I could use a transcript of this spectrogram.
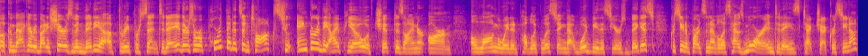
Welcome back, everybody. Shares of NVIDIA up 3% today. There's a report that it's in talks to anchor the IPO of chip designer ARM, a long awaited public listing that would be this year's biggest. Christina Parts Partsinevelos has more in today's Tech Check. Christina?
